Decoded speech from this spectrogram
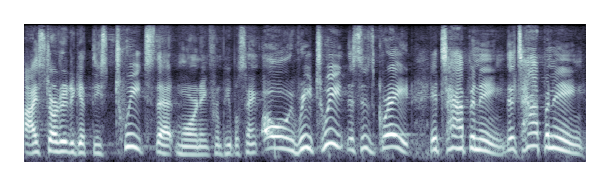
I started to get these tweets that morning from people saying, oh, retweet, this is great, it's happening, it's happening.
